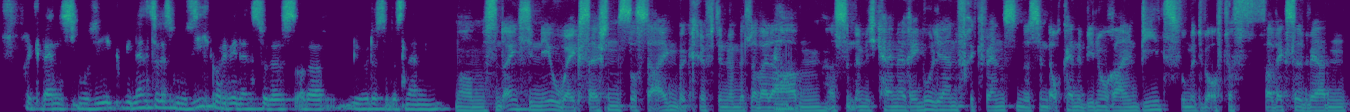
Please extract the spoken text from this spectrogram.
Frequenz, Musik. Wie nennst du das? Musik oder wie nennst du das? Oder wie würdest du das nennen? Das sind eigentlich die Neo-Wake-Sessions, das ist der Eigenbegriff, den wir mittlerweile ja. haben. Das sind nämlich keine regulären Frequenzen, das sind auch keine binauralen Beats, womit wir oft ver verwechselt werden.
